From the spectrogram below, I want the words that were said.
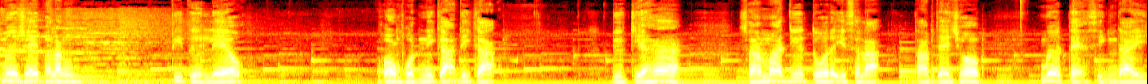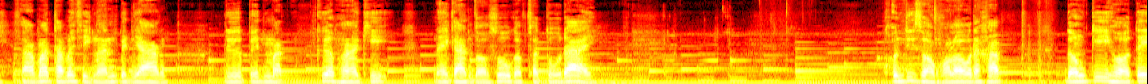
เมื่อใช้พลังที่ตื่นแล้ว ของผลนิกะนิกะ หรือเกียร์ 5 สามารถยืดตัวได้อิสระตามใจชอบ เมื่อแตะสิ่งใดสามารถทำให้สิ่งนั้นเป็นยาง หรือเป็นหมัดเครื่องฮาคิในการต่อสู้กับศัตรูได้ คนที่สองของเรานะครับดองกี้ฮอเต้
